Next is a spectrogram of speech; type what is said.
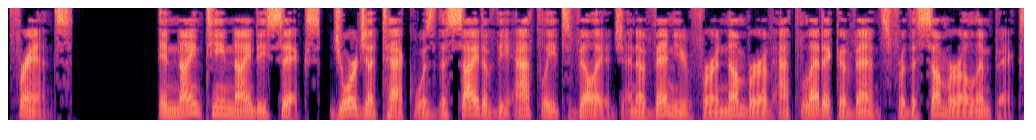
France. In 1996, Georgia Tech was the site of the Athletes Village and a venue for a number of athletic events for the Summer Olympics.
